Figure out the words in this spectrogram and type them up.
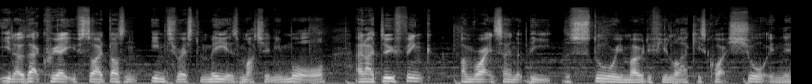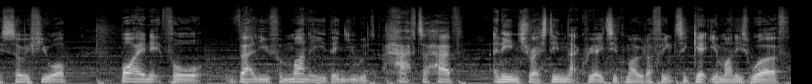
you know that creative side doesn't interest me as much anymore. And I do think I'm right in saying that the the story mode, if you like, is quite short in this. So if you are buying it for value for money, then you would have to have an interest in that creative mode, I think, to get your money's worth.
